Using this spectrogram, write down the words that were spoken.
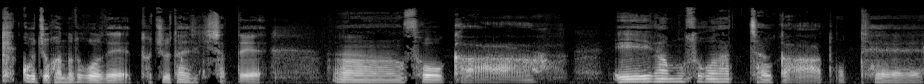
結構序盤のところで途中退席しちゃって、うーん、そうか。映画もそうなっちゃうか、と思って。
